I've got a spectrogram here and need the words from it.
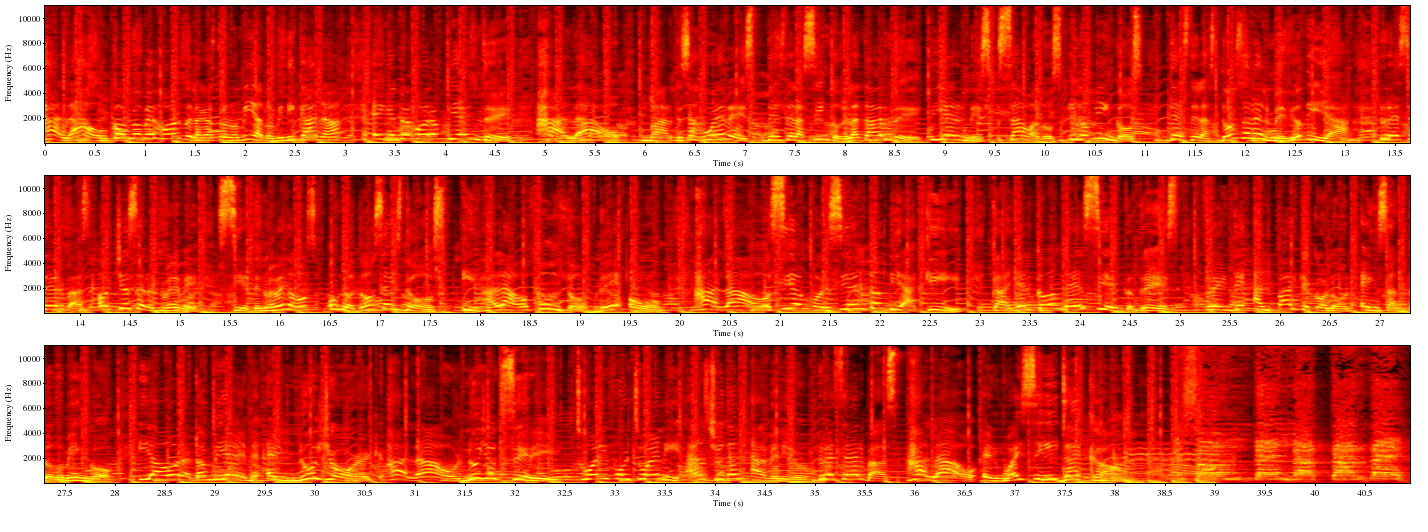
Jalao con lo mejor de la gastronomía dominicana en el mejor ambiente. Jalao, martes a jueves desde las 5 de la tarde, viernes, sábados y domingos desde las 12 del mediodía. Reservas 809-792-1262 y jalao.do. Jalao 100% de aquí. Calle El Conde 103, frente al Parque Colón en Santo Domingo. Y ahora también en New York. Jalao, New York City. 2420 Amsterdam Avenue. Reservas jalao nyc.com. El sol de la tarde.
